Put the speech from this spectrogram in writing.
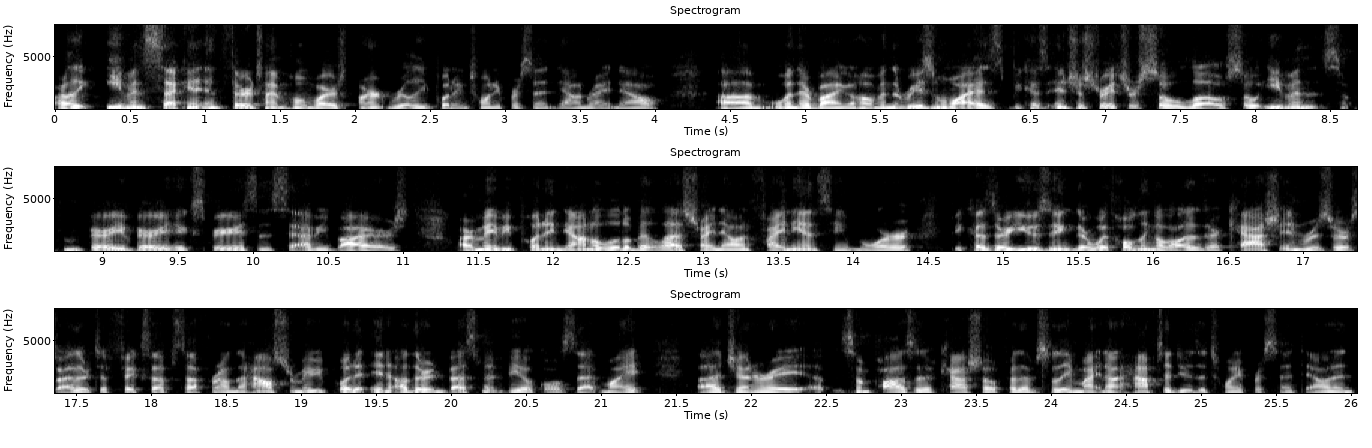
are like even second and third time home buyers aren't really putting 20% down right now um, when they're buying a home. And the reason why is because interest rates are so low. So even some very, very experienced and savvy buyers are maybe putting down a little bit less right now and financing more because they're using, they're withholding a lot of their cash in reserves either to fix up stuff around the house or maybe put it in other investment vehicles that might uh, generate uh, some positive cash flow for them. So they might not have to do the 20% down. And,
